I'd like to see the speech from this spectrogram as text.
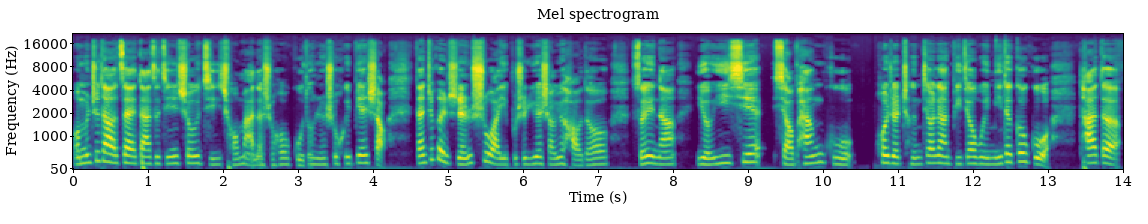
我们知道，在大资金收集筹码的时候，股东人数会变少，但这个人数啊，也不是越少越好的哦。所以呢，有一些小盘股或者成交量比较萎靡的个股，它的。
